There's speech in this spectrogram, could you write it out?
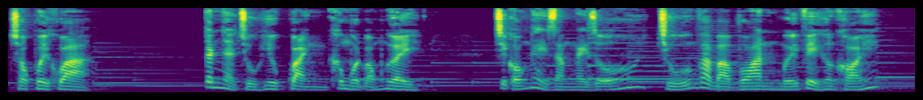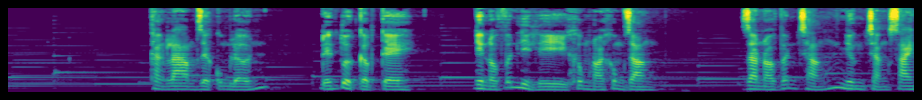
cho khuây khỏa. Căn nhà chú hiu quạnh không một bóng người. Chỉ có ngày rằm ngày rỗ, chú và bà Voan mới về hương khói. Thằng Lam giờ cũng lớn, đến tuổi cập kê, nhưng nó vẫn lì lì không nói không rằng. Da nó vẫn trắng nhưng trắng xanh.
